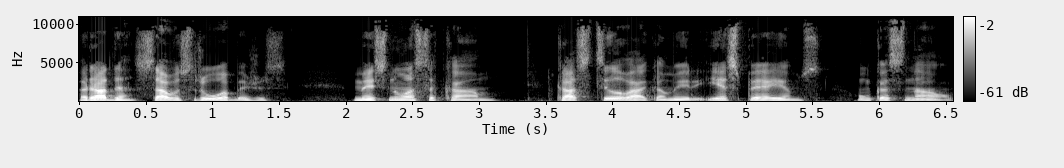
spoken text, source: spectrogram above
rada savas robežas. Mēs nosakām, kas cilvēkam ir iespējams un kas nav.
